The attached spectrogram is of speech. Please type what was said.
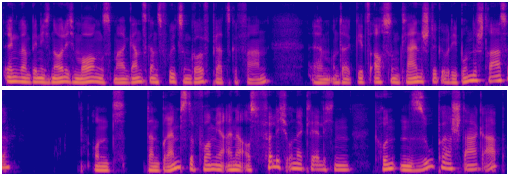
Irgendwann bin ich neulich morgens mal ganz, ganz früh zum Golfplatz gefahren ähm, und da geht's auch so ein kleines Stück über die Bundesstraße und dann bremste vor mir einer aus völlig unerklärlichen Gründen super stark ab,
